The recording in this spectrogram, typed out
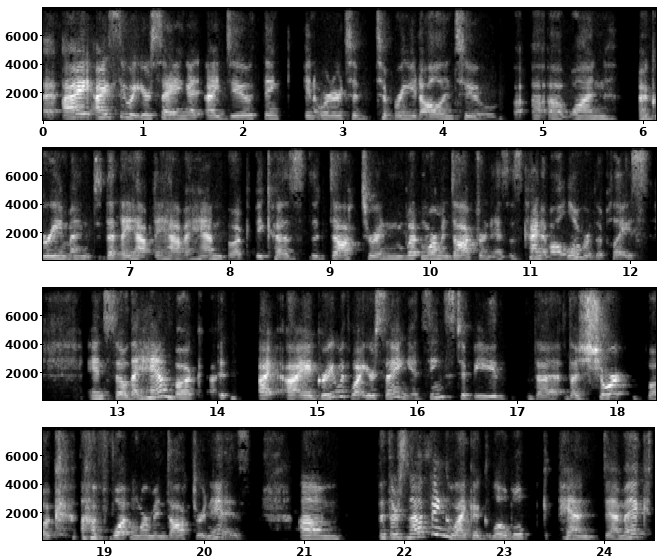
I, I see what you're saying. I, I do think in order to, to bring it all into a, a one agreement that they have to have a handbook because the doctrine, what Mormon doctrine is, is kind of all over the place. And so the handbook, I, I agree with what you're saying. It seems to be the the short book of what Mormon doctrine is. Um, but there's nothing like a global pandemic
